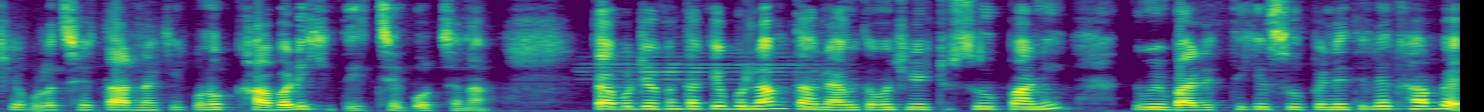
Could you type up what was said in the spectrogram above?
সে বলেছে, তার নাকি কোনো খাবারই খেতে ইচ্ছে করছে না। তারপর যখন তাকে বললাম, তাহলে আমি তোমার জন্য একটু স্যুপ আনি। তুমি বাড়ির থেকে স্যুপ এনে দিলে খাবে?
